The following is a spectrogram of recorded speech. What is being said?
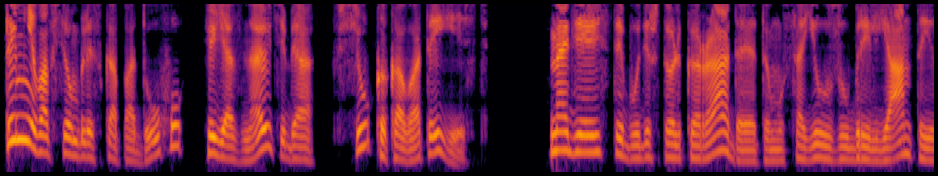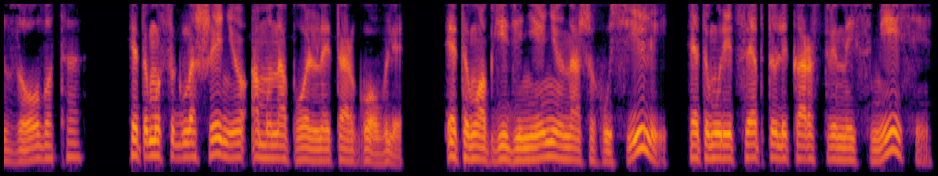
Ты мне во всем близка по духу, и я знаю тебя всю, какова ты есть. Надеюсь, ты будешь только рада этому союзу бриллианта и золота, этому соглашению о монопольной торговле, этому объединению наших усилий, этому рецепту лекарственной смеси,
